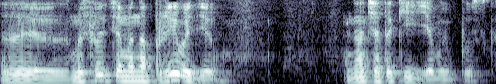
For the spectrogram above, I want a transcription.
з мисливцями на привидів. Наче такий є випуск.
